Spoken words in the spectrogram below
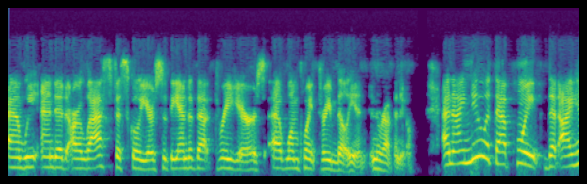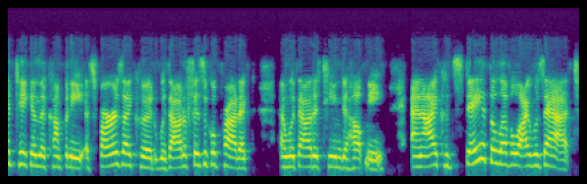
and we ended our last fiscal year, so the end of that three years, at one point three million in revenue. And I knew at that point that I had taken the company as far as I could without a physical product and without a team to help me, and I could stay at the level I was at.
